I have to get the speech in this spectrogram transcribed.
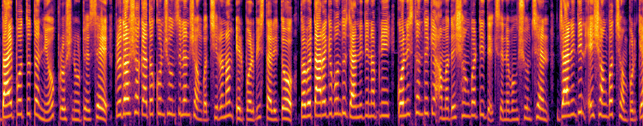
দায়বদ্ধতা নিয়েও প্রশ্ন উঠেছে। প্রদর্শক এতক্ষণ শুনছিলেন সংবাদ শিরোনাম, এরপর বিস্তারিত। তবে তার আগে বন্ধু জানিয়ে দিন আপনি কোন স্থান থেকে আমাদের সংবাদটি দেখছেন এবং শুনছেন। জানিয়ে দিন এই সংবাদ সম্পর্কে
